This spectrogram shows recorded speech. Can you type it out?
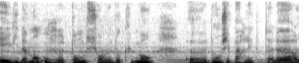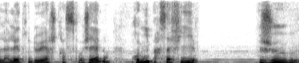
Et évidemment, je tombe sur le document euh, dont j'ai parlé tout à l'heure, la lettre de Herr Strasvogel, remis par sa fille. Je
